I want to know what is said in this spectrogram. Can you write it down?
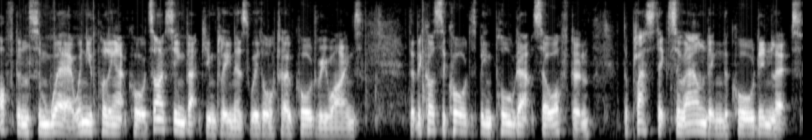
often some wear when you're pulling out cords. I've seen vacuum cleaners with auto cord rewinds that because the cord has been pulled out so often, the plastic surrounding the cord inlet,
